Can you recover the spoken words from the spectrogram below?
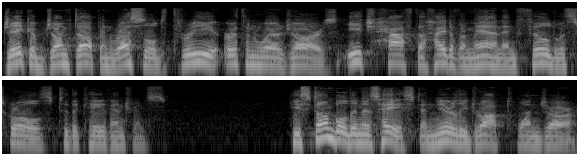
Jacob jumped up and wrestled three earthenware jars, each half the height of a man and filled with scrolls, to the cave entrance. He stumbled in his haste and nearly dropped one jar.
